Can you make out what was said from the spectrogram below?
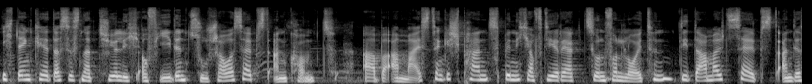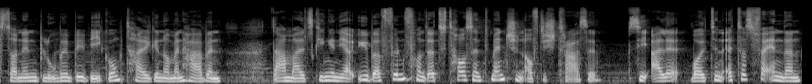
Ich denke, dass es natürlich auf jeden Zuschauer selbst ankommt. Aber am meisten gespannt bin ich auf die Reaktion von Leuten, die damals selbst an der Sonnenblumenbewegung teilgenommen haben. Damals gingen ja über 500.000 Menschen auf die Straße. Sie alle wollten etwas verändern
